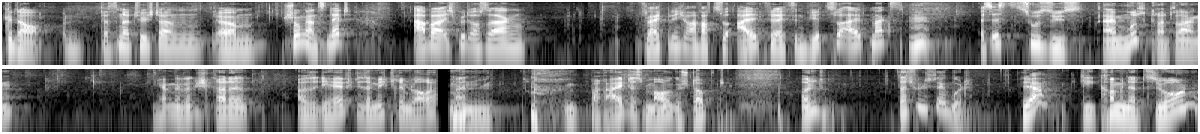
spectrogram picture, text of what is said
genau. Und das ist natürlich dann ähm, schon ganz nett. Aber ich würde auch sagen, vielleicht bin ich auch einfach zu alt, vielleicht sind wir zu alt, Max. Es ist zu süß. Ich muss gerade sagen, ich habe mir wirklich gerade, also die Hälfte dieser Milchcreme Lauch, mein breites Maul gestopft. Und das finde ich sehr gut. Ja? Die Kombination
